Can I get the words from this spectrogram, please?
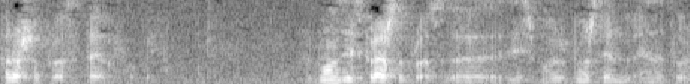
Хороший вопрос, ставим в покой. Атмон здесь спрашивает вопрос. Э, здесь может, может я на туре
